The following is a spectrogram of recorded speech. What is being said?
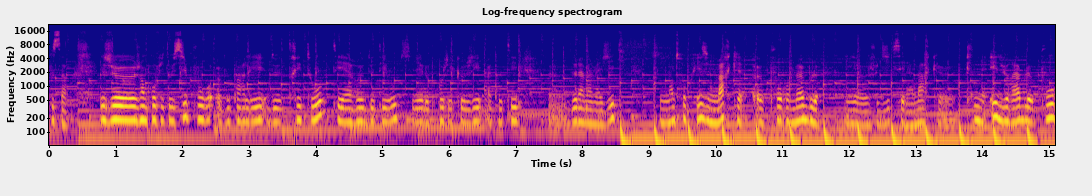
tout ça. J'en profite aussi pour vous parler de Tréto, TRE de Théo qui est le projet que j'ai à côté euh, de la main magique. Une entreprise, une marque euh, pour meubles et euh, je dis que c'est la marque clean et durable pour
